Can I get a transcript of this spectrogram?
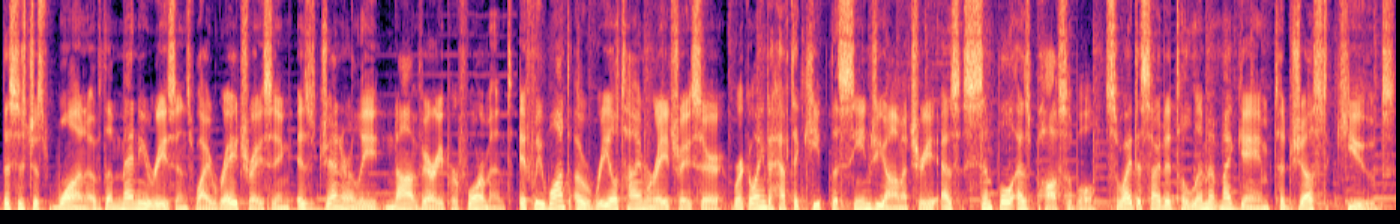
This is just one of the many reasons why ray tracing is generally not very performant. If we want a real-time ray tracer, we're going to have to keep the scene geometry as simple as possible, so I decided to limit my game to just cubes.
